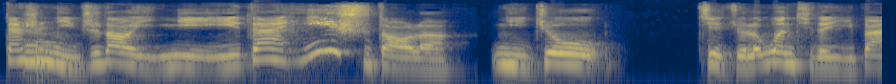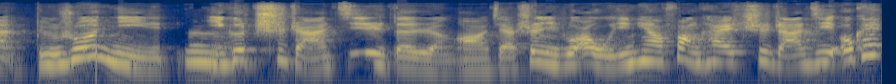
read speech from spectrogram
但是你知道，你一旦意识到了，你就解决了问题的一半。比如说你一个吃炸鸡的人啊，假设你说啊，我今天要放开吃炸鸡，OK，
